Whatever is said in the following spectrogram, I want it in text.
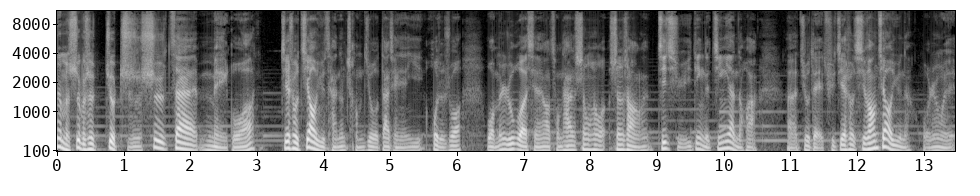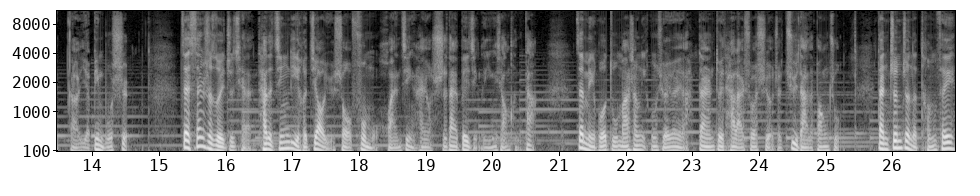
那么是不是就只是在美国接受教育才能成就大前研一？或者说，我们如果想要从他身后身上汲取一定的经验的话，呃，就得去接受西方教育呢？我认为啊，也并不是。在三十岁之前，他的经历和教育受父母、环境还有时代背景的影响很大。在美国读麻省理工学院呀，当然对他来说是有着巨大的帮助。但真正的腾飞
